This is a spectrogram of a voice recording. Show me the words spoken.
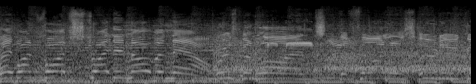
They've won five straight in Melbourne now. Brisbane Lions, the finals hoodoo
